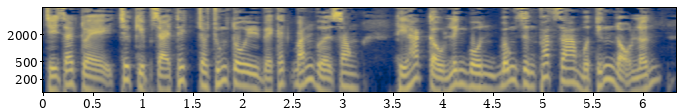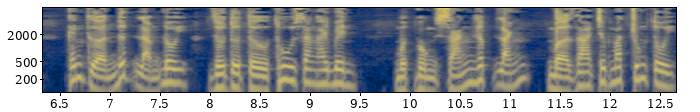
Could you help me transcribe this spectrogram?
Chỉ Giai Tuệ chưa kịp giải thích cho chúng tôi về cách bắn vừa xong thì hắc cầu linh bôn bỗng dưng phát ra một tiếng nổ lớn, cánh cửa nứt làm đôi rồi từ từ thu sang hai bên. Một vùng sáng lấp lánh mở ra trước mắt chúng tôi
